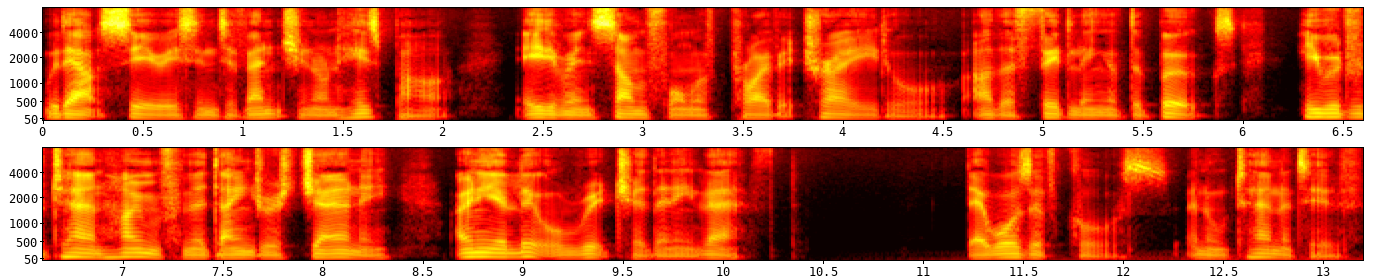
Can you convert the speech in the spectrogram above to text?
Without serious intervention on his part, either in some form of private trade or other fiddling of the books, he would return home from the dangerous journey only a little richer than he left. There was, of course, an alternative,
